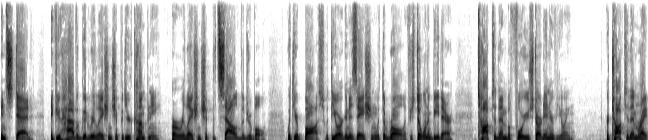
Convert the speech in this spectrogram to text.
Instead, if you have a good relationship with your company or a relationship that's salvageable with your boss, with the organization, with the role, if you still want to be there, talk to them before you start interviewing or talk to them right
